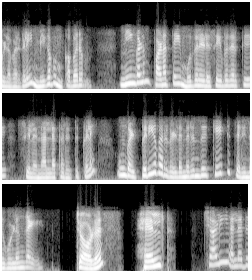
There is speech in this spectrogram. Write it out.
உள்ளவர்களை மிகவும் கவரும். நீங்களும் பணத்தை முதலீடு செய்வதற்கு சில நல்ல கருத்துக்களை உங்கள் பெரியவர்களிடமிருந்து கேட்டு தெரிந்து கொள்ளுங்கள். டாரஸ் ஹெல்த் சளி அல்லது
